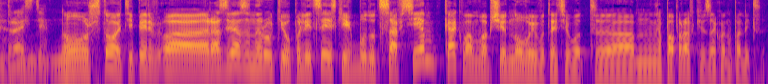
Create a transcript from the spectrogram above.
Здрасте. Ну что, теперь э, развязаны руки у полицейских будут совсем? Как вам вообще новые вот эти вот э, поправки в закон о полиции?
